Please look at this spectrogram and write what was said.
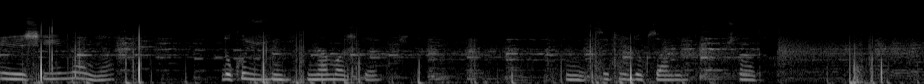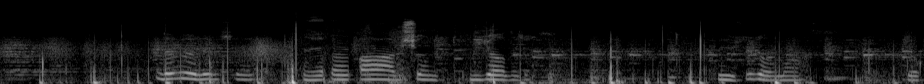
e, şeyinden ya 900 üstünden başlayalım işte. Hmm, 894 şuna da. Da böyle bir şey. Ee, aa bir şey unuttum. Büyü alacağız. Büyüsüz olmaz. Yok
